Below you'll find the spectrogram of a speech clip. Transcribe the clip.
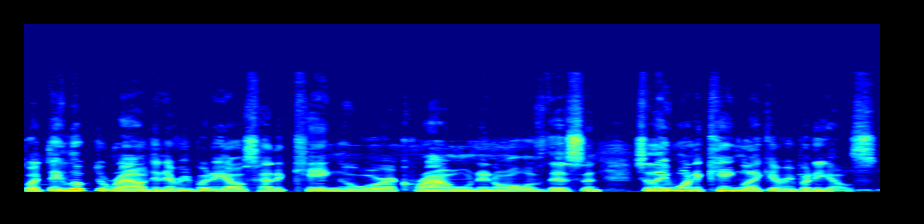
but they looked around and everybody else had a king who wore a crown and all of this. And so they want a king like everybody else.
